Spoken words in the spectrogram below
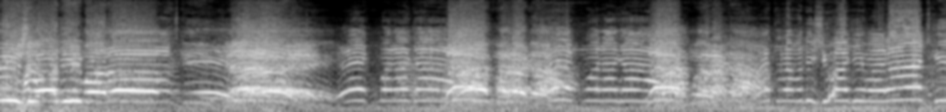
शिवाजी महाराज की एक मराठा एक मराठा एक मराठा एक मराठा छत्रपती शिवाजी महाराज की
